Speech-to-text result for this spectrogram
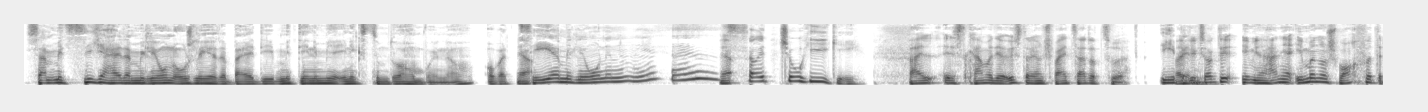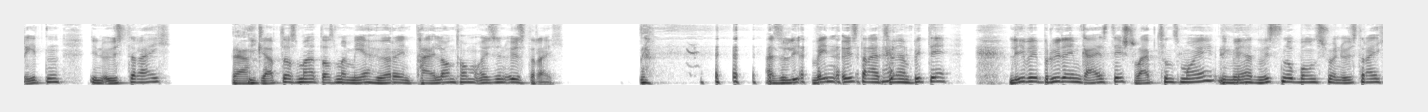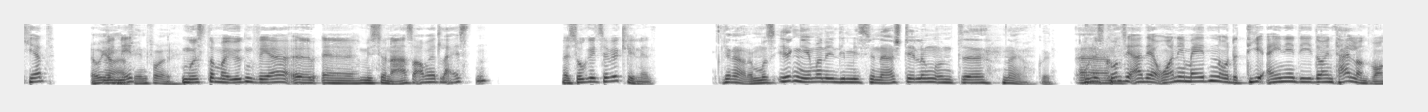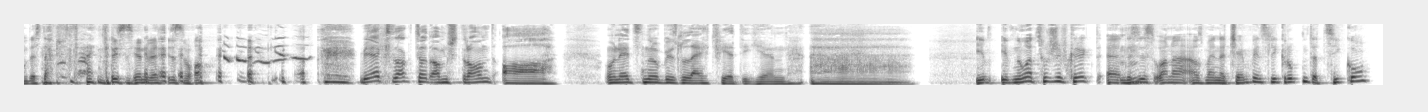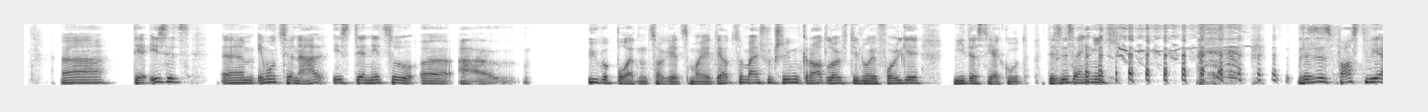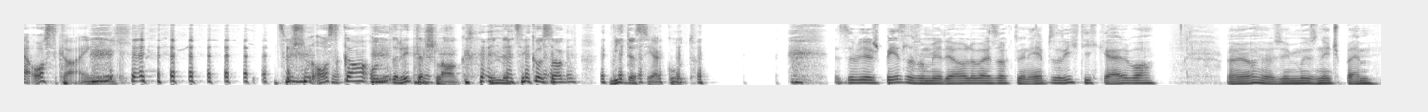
sind mit Sicherheit eine Million Anschläge dabei, die, mit denen wir eh nichts zum Tor haben wollen. Ja. Aber Ja. 10 Millionen, ja, Ja. sollte schon hingehen. Weil es kamen ja Österreich und Schweiz auch dazu. Eben. Weil wie gesagt, wir haben ja immer noch schwach vertreten in Österreich. ja. Ich glaube, dass wir, dass wir mehr Hörer in Thailand haben als in Österreich. Also wenn Österreich zuhören, bitte, liebe Brüder im Geiste, schreibt uns mal. Wir möchten wissen, ob man uns schon in Österreich hört. Oh ja, wenn auf nicht- jeden Fall. Muss da mal irgendwer äh, äh, Missionarsarbeit leisten? Weil so geht's ja wirklich nicht. Genau, da muss irgendjemand in die Missionarstellung und, äh, naja, gut. Und es Ähm, kann sich auch der eine melden oder die eine, die da in Thailand waren. Das darf uns da interessieren, wer das war. Wer gesagt hat am Strand, ah, und jetzt nur ein bisschen leichtfertig hören. Ah. Ich, ich habe nur eine Zuschrift gekriegt, äh, Mhm. das ist einer aus meiner Champions League Gruppen, der Zico. Äh, der ist jetzt ähm, emotional, ist der nicht so äh, äh, überbordend, sage ich jetzt mal. Der hat zum Beispiel geschrieben, gerade läuft die neue Folge wieder sehr gut. Das ist eigentlich, das ist fast wie ein Oscar eigentlich. Zwischen Oscar und Ritterschlag. Wenn der Zico sagt, wieder sehr gut. Das ist wie ein Späßel von mir, der allerweil sagt, wenn etwas richtig geil war, naja, also ich muss nicht speimen.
